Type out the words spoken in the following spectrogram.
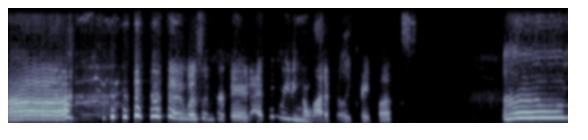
Uh I wasn't prepared. I've been reading a lot of really great books. Um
